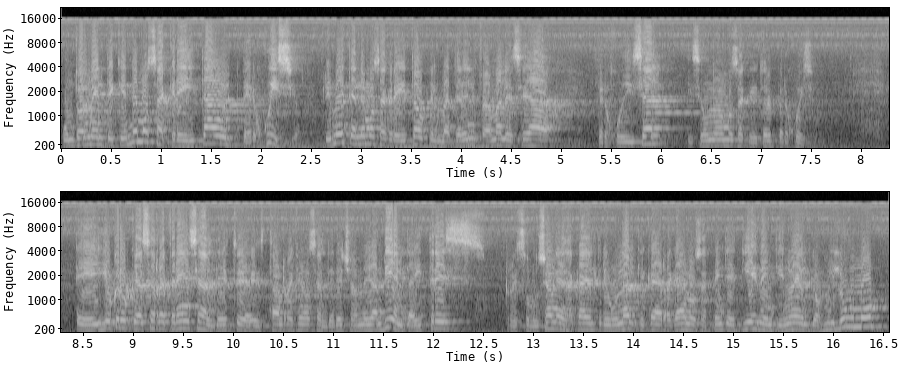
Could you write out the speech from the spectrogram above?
puntualmente que hemos acreditado el perjuicio. Primero tenemos acreditado que el material inflamable sea perjudicial y segundo hemos acreditado el perjuicio. Eh, yo creo que hace referencia al de este, están refiriéndose al derecho al medio ambiente. Hay tres resoluciones acá del tribunal que caen recaen los expedientes 1029 del 2001,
